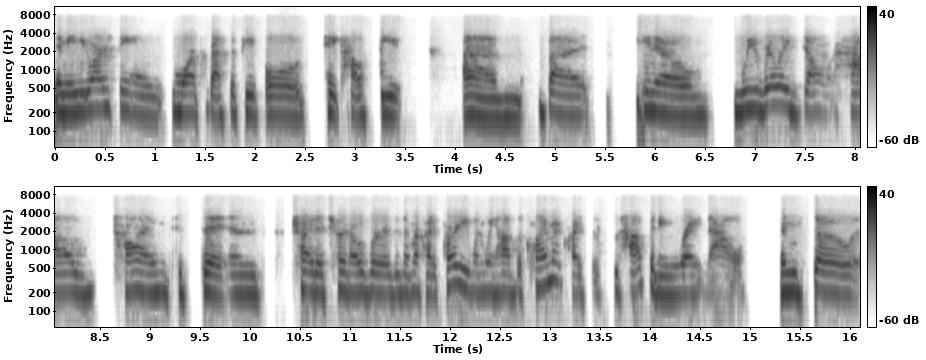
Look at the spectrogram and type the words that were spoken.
I mean, you are seeing more progressive people take House seats, um, but you know, we really don't have time to sit and try to turn over the Democratic Party when we have the climate crisis happening right now. And so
